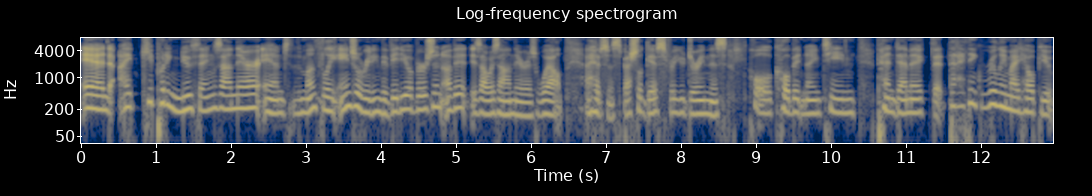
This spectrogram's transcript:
And I keep putting new things on there, and the monthly angel reading, the video version of it, is always on there as well. I have some special gifts for you during this whole COVID 19 pandemic that, that I think really might help you.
